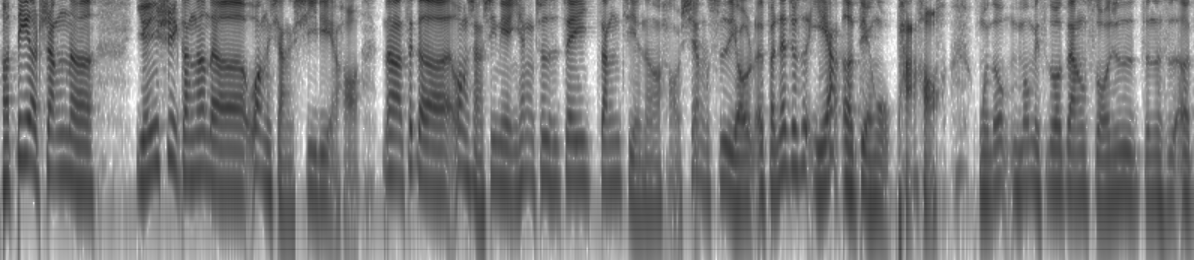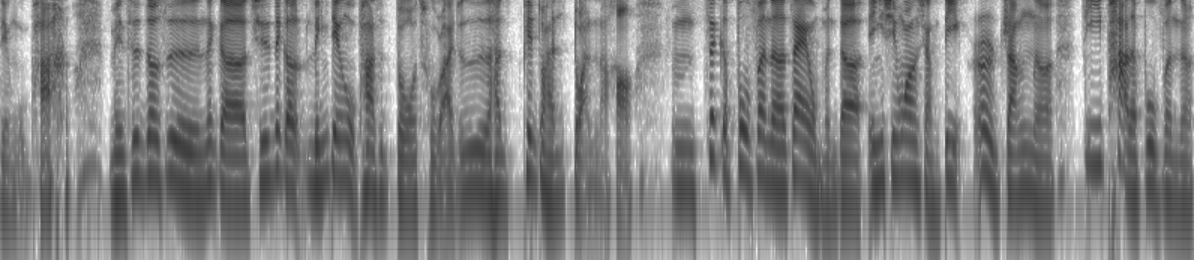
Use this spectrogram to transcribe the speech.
好，第二章呢？延续刚刚的妄想系列哈，那这个妄想系列，你看就是这一章节呢，好像是有，反正就是一样二点五帕哈，我都我每次都这样说，就是真的是二点五帕，每次都是那个，其实那个零点五帕是多出来，就是很片段很短了哈。嗯，这个部分呢，在我们的银星妄想第二章呢，第一帕的部分呢，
